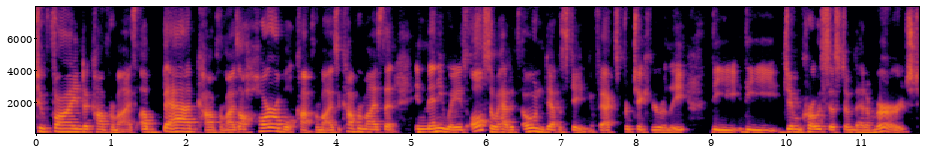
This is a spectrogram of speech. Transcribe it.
to find a compromise, a bad compromise, a horrible compromise, a compromise that in many ways also had its own devastating effects, particularly the, the Jim Crow system that emerged.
